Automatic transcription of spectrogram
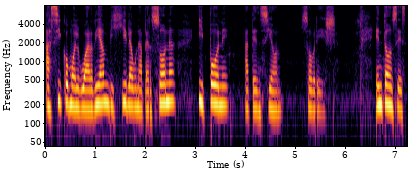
así como el guardián vigila a una persona y pone atención sobre ella. Entonces,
